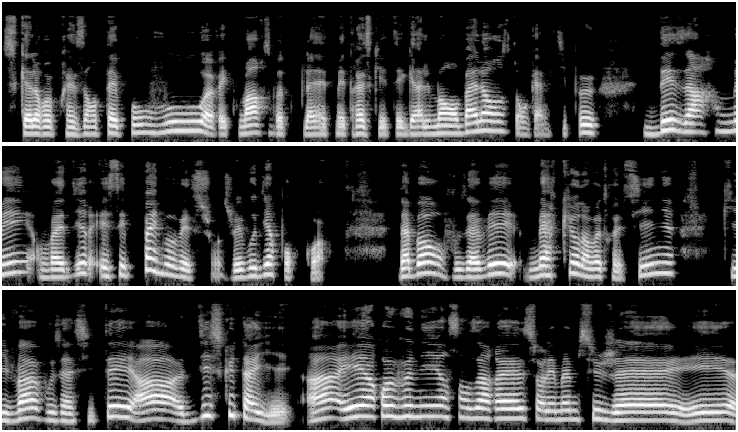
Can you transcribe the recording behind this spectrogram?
ce qu'elle représentait pour vous, avec Mars, votre planète maîtresse qui est également en Balance, donc un petit peu désarmé on va dire, et c'est pas une mauvaise chose, je vais vous dire pourquoi. D'abord vous avez Mercure dans votre signe qui va vous inciter à discutailler, hein, et à revenir sans arrêt sur les mêmes sujets, et euh,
